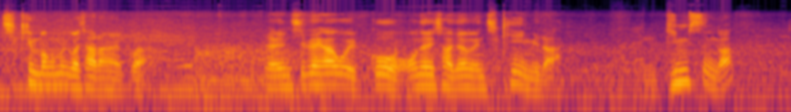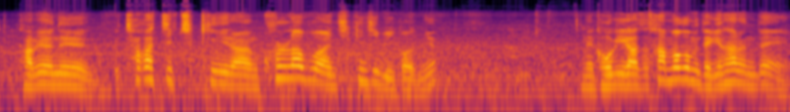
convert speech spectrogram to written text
치킨 먹는 거 자랑할 거야. 저희는 집에 가고 있고 오늘 저녁은 치킨입니다. 음, 빔스인가? 가면은 처갓집 치킨이랑 콜라보한 치킨집이 있거든요. 근데 거기 가서 사 먹으면 되긴 하는데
